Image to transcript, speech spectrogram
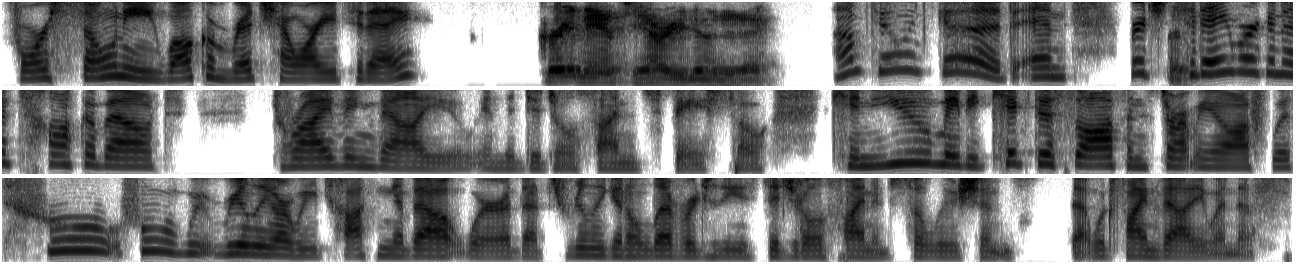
for Sony. Welcome, Rich. How are you today? Great, Nancy. How are you doing today? I'm doing good. And Rich, today we're going to talk about driving value in the digital signage space. So, can you maybe kick this off and start me off with who who really are we talking about where that's really going to leverage these digital signage solutions that would find value in this?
